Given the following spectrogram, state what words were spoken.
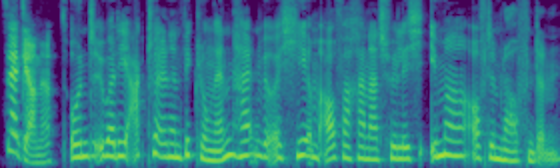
Sehr gerne. Und über die aktuellen Entwicklungen halten wir euch hier im Aufwacher natürlich immer auf dem Laufenden.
